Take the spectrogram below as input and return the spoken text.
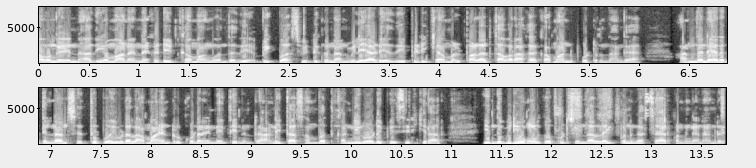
அவங்க என்ன அதிகமான நெகட்டிவ் கமாங் வந்தது. பிக் பாஸ் வீட்டுக்கு நான் விளையாடியது பிடிக்காமல் பலர் தவறாக கமாண்ட் போட்டிருந்தாங்க. அந்த நேரத்தில் நான் செத்து போய் விடலாமா என்று கூட நினைத்தேன் என்று அனிதா சம்பத் கண்ணீரோடு பேசியிருக்கிறார். இந்த வீடியோ உங்களுக்கு பிடிச்சிருந்தால் லைக் பண்ணுங்க ஷேர் பண்ணுங்க. நன்றி.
